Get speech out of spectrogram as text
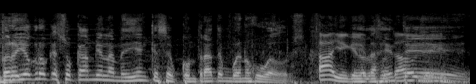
Pero yo creo que eso cambia en la medida en que se contraten buenos jugadores. Ah, y en que Eh, los la resultados gente,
